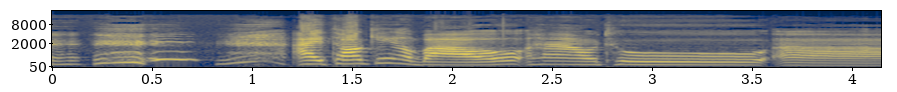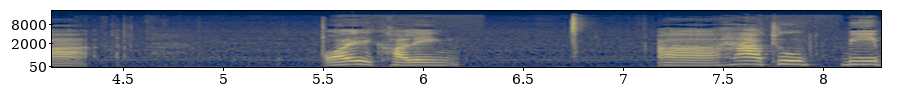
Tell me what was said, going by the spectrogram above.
I talking about how to uh, what you calling uh, how to be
